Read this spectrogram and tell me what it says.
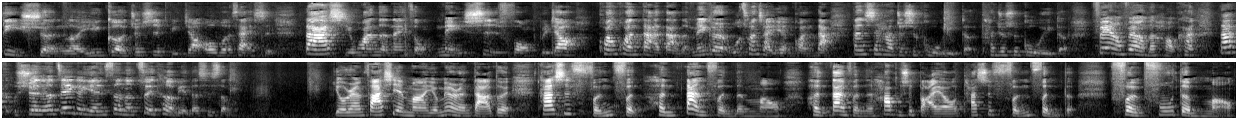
地选了一个，就是比较 oversize，大家喜欢的那种美式风，比较宽宽大大的。每个人我穿起来也很宽大，但是它就是故意的，它就是故意的，非常非常的好看。那选择这个颜色呢，最特别的是什么？有人发现吗？有没有人答对？它是粉粉，很淡粉的毛，很淡粉的，它不是白哦，它是粉粉的，粉肤的毛。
